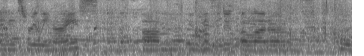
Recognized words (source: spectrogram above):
and it's really nice. Um, we visited a lot of cool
